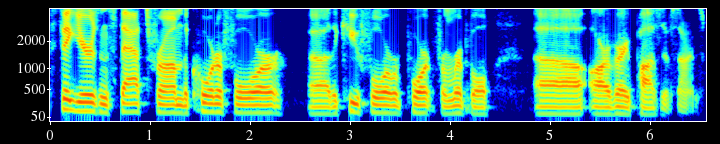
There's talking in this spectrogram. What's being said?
figures and stats from the quarter four, uh, the Q4 report from Ripple uh, are very positive signs.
